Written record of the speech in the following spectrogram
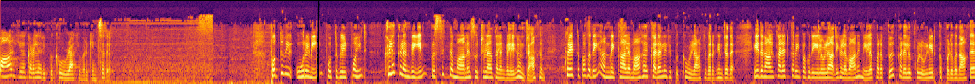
பாரிய கடலரிப்புக்கு உள்ளாகி வருகின்றது. பொத்துவில் ஊரணி கொத்துவில் பாயிண்ட் கிழக்கிழங்கையின் பிரசித்தமான சுற்றுலா தலங்களில் ஒன்றாகும். குறித்த பகுதி அண்மை காலமாக கடலரிப்புக்கு உள்ளாகி வருகின்றது. இதனால் கடற்கரை பகுதியில் உள்ள அதிகளவான நிலப்பரப்பு கடலுக்குள் உள்ளீர்க்கப்படுவதாக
